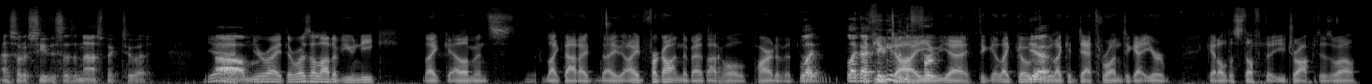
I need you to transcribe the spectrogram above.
and sort of see this as an aspect to it. Yeah, Um, you're right. There was a lot of unique like elements like that. I, I I'd forgotten about that whole part of it. that Like- like, I if think you the die, fir- you yeah, to get like go Yeah. do like a death run to get your get all the stuff that you dropped as well.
